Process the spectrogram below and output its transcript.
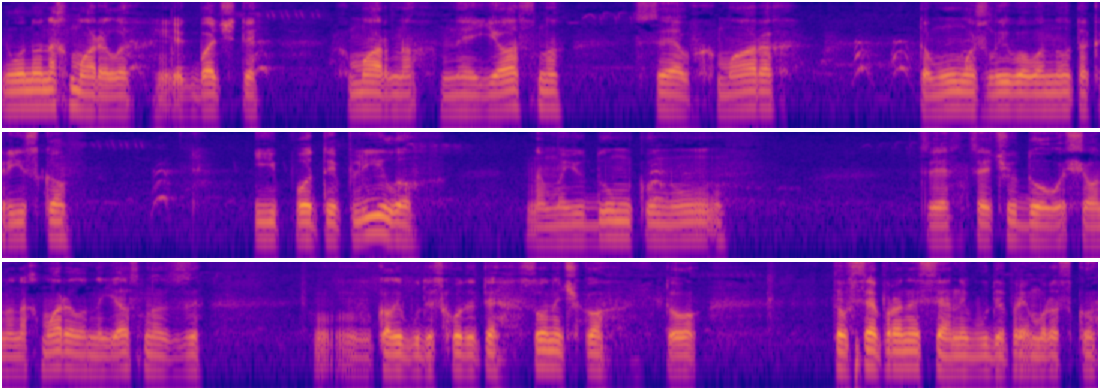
ну, воно нахмарило. Як бачите, хмарно, неясно. Все в хмарах. Тому, можливо, воно так різко і потепліло. На мою думку, ну це, це чудово, що воно нахмарило, неясно з коли буде сходити сонечко, то, то все пронесе, не буде приморозку.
